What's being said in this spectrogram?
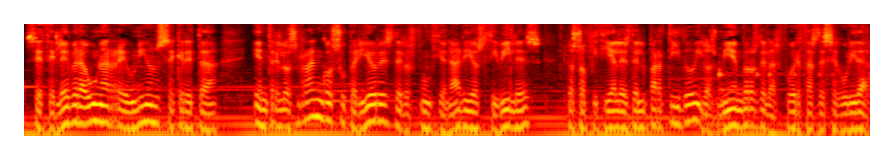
se celebra una reunión secreta entre los rangos superiores de los funcionarios civiles, los oficiales del partido y los miembros de las fuerzas de seguridad.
